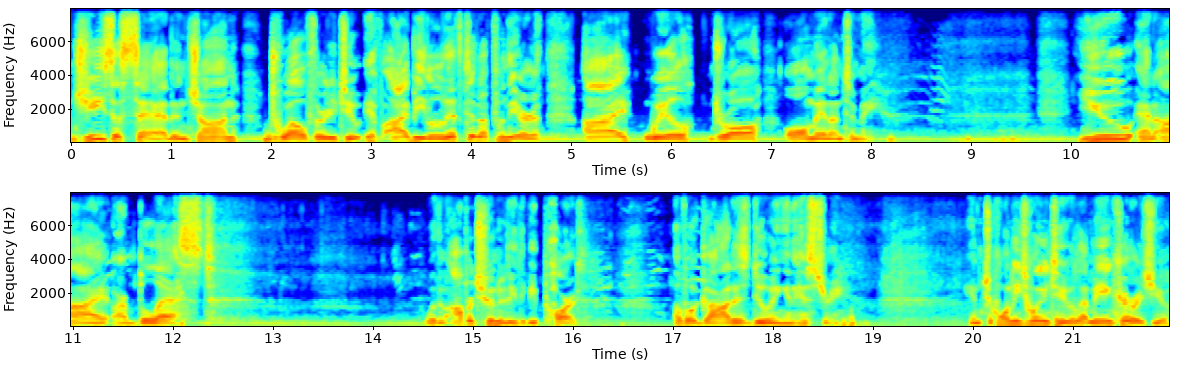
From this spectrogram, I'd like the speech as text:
Jesus said in John 12 32, If I be lifted up from the earth, I will draw all men unto me. You and I are blessed with an opportunity to be part of what God is doing in history. In 2022, let me encourage you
